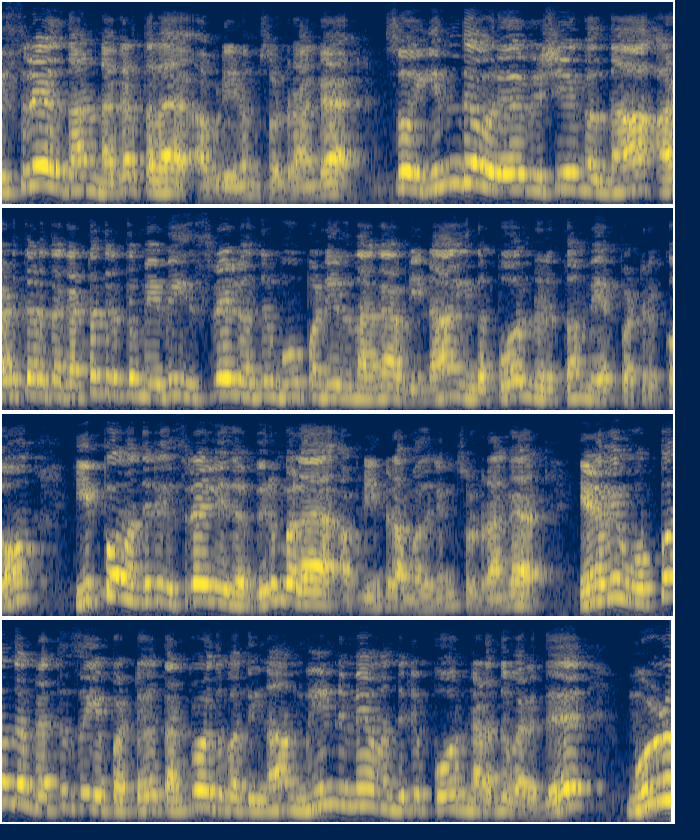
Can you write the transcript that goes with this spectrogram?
இஸ்ரேல் தான் நகர்த்தல அப்படின்னு சொல்றாங்க. ஸோ இந்த ஒரு விஷயங்கள் தான் அடுத்தடுத்த கட்டத்திற்கு மேபி இஸ்ரேல் வந்து மூவ் பண்ணியிருந்தாங்க அப்படின்னா இந்த போர் நிறுத்தம் ஏற்பட்டிருக்கும். இப்போ வந்துட்டு இஸ்ரேல் இதை விரும்பல அப்படின்ற மாதிரியும் சொல்றாங்க. எனவே ஒப்பந்தம் ரத்து செய்யப்பட்டு தற்பொழுது பார்த்தீங்கன்னா மீண்டுமே வந்துட்டு போர் நடந்து வருது. முழு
